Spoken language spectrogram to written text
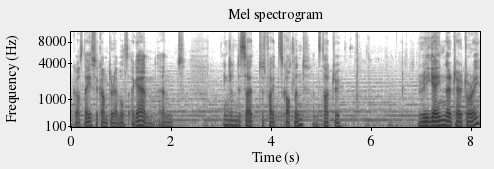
Because they succumb to rebels again, and England decide to fight Scotland and start to regain their territory.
